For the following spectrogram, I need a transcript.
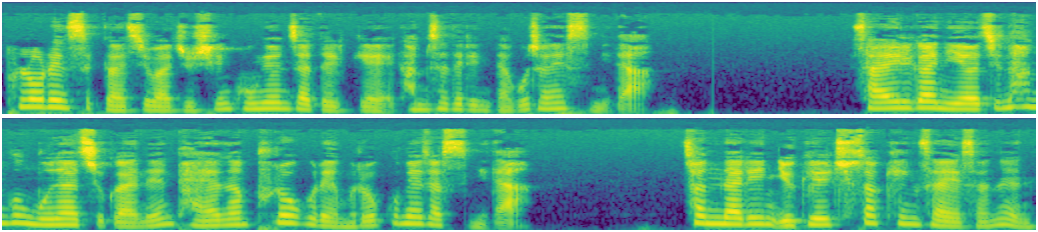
플로렌스까지 와주신 공연자들께 감사드린다고 전했습니다. 4일간 이어진 한국문화주간은 다양한 프로그램으로 꾸며졌습니다. 첫날인 6일 추석 행사에서는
